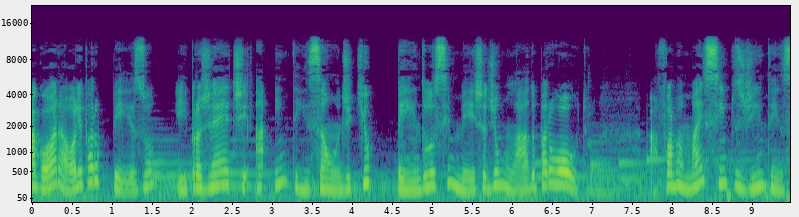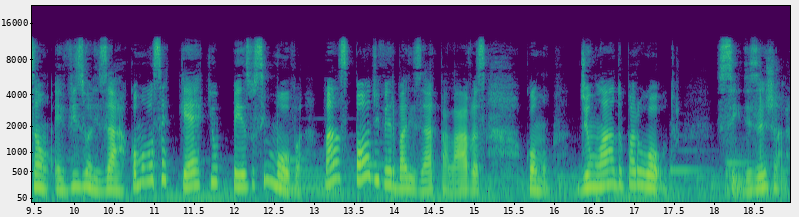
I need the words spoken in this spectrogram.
Agora olhe para o peso e projete a intenção de que o pêndulo se mexa de um lado para o outro. A forma mais simples de intenção é visualizar como você quer que o peso se mova, mas pode verbalizar palavras como de um lado para o outro, se desejar.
